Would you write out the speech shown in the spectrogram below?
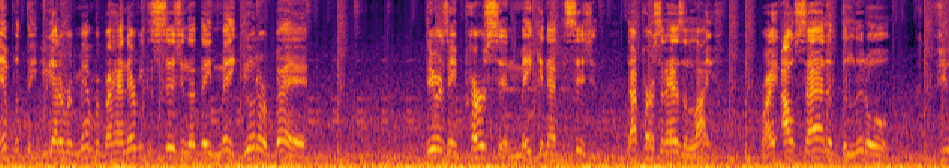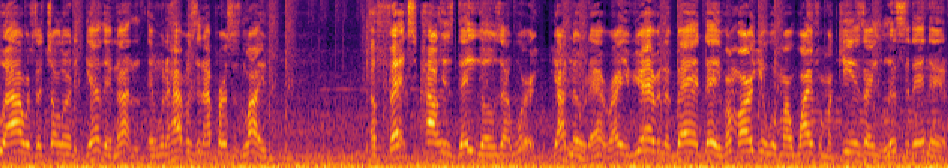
empathy. You got to remember behind every decision that they make, good or bad, there is a person making that decision. That person has a life, right? Outside of the little few hours that y'all are together, not and what happens in that person's life affects how his day goes at work. Y'all know that, right? If you're having a bad day, if I'm arguing with my wife or my kids ain't listening and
